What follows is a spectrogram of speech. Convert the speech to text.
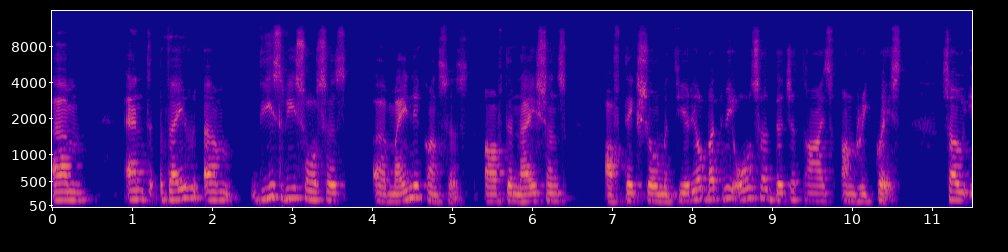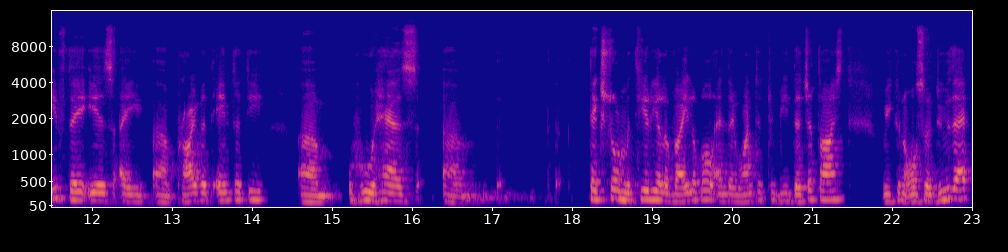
um, and they um, these resources uh, mainly consist of donations of textual material, but we also digitize on request. So if there is a um, private entity um, who has um, textual material available and they want it to be digitized, we can also do that,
